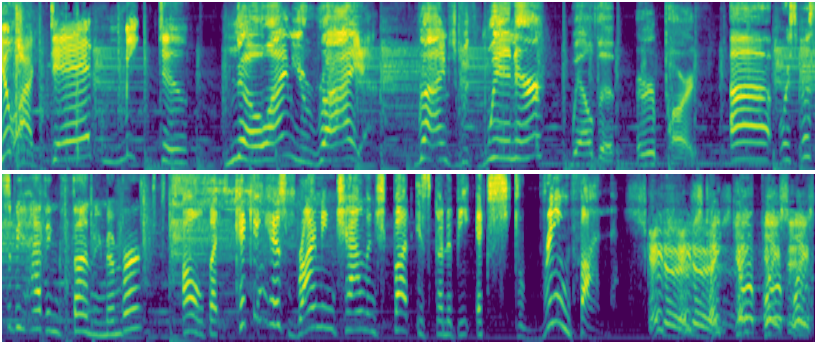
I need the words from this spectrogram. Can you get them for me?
You are dead meat, dude. No, I'm Uriah. Rhymes with winner. Well, the er part. Uh, we're supposed to be having fun, remember? Oh, but kicking his rhyming challenge butt is gonna be extreme fun. Skaters, take, your places.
